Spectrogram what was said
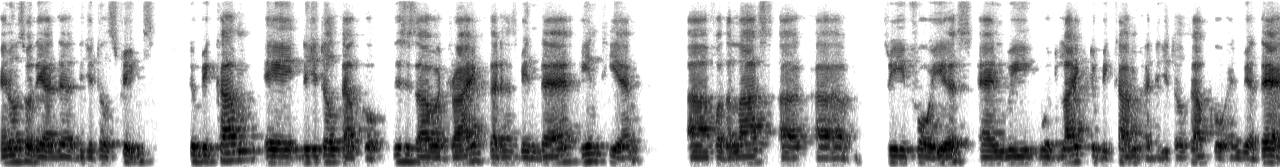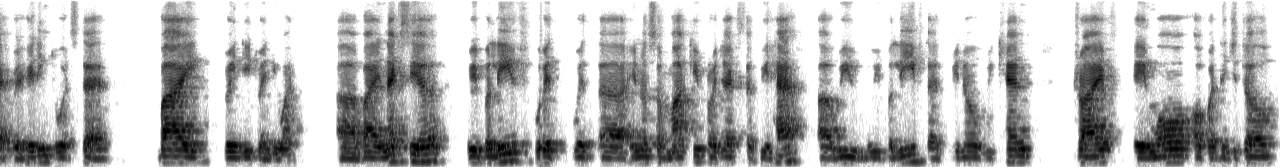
and also the other digital streams, to become a digital telco. This is our drive that has been there in TM for the last uh, uh, three, four years, and we would like to become a digital telco, and we are there. We're heading towards there by 2021. by next year, we believe with with uh, you know some marquee projects that we have, uh, we we believe that you know we can drive a more of a digital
